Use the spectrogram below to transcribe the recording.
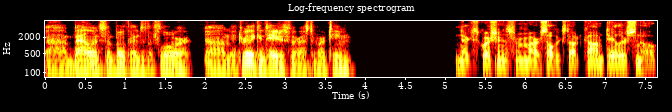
uh, balanced on both ends of the floor, um, it's really contagious for the rest of our team. Next question is from our Celtics.com, Taylor Snow.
